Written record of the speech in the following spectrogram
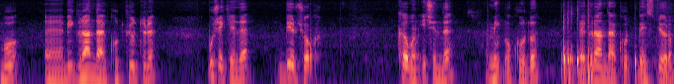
Bu bir Grendel kurt kültürü. Bu şekilde birçok kabın içinde mikro kurdu ve Grendel kurt besliyorum.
